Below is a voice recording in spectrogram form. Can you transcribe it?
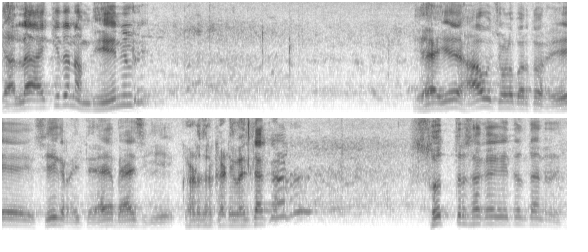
ಎಲ್ಲ ಹಾಕಿದ, ನಮ್ದು ಏನಿಲ್ಲ ರೀ ಏ ಏ, ಹಾವು ಚೋಳ ಬರ್ತಾವ್ರಿ. ಐತೆ, ಬ್ಯಾಸಿಗೆ. ಕಡ್ದ್ರ ಕಡಿ ಕಳ್ರಿ ಸುತ್ರ ಸಾಕಾಗೈತೆ ಅಂತನ್ರಿ.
